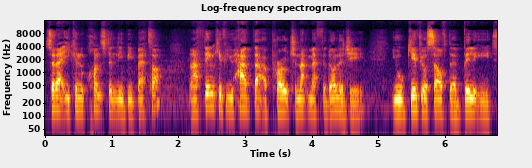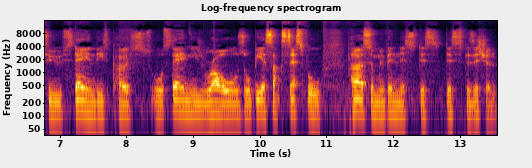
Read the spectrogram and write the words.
so that you can constantly be better. And I think if you have that approach and that methodology, you'll give yourself the ability to stay in these posts or stay in these roles or be a successful person within this this this position.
